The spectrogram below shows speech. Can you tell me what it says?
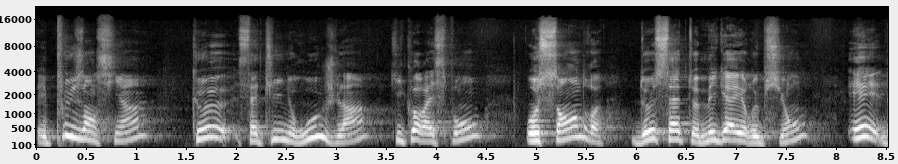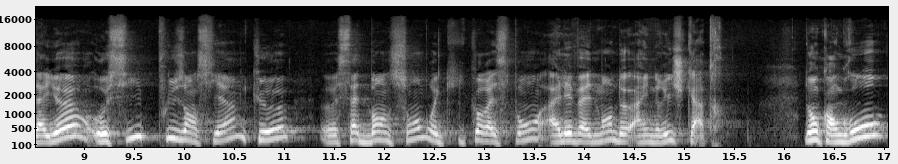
est plus ancien que cette ligne rouge là, qui correspond aux cendres de cette méga-éruption, et d'ailleurs aussi plus ancien que euh, cette bande sombre qui correspond à l'événement de Heinrich IV. Donc en gros,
